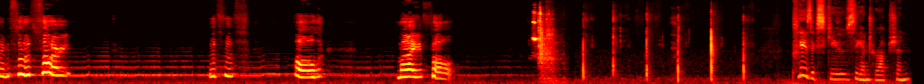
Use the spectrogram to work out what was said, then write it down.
I'm so sorry. This is all my fault. Please excuse the interruption.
